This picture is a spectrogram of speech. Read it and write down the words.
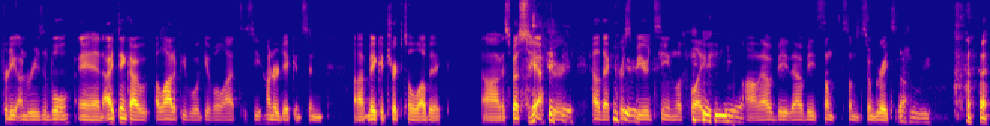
pretty unreasonable, and I think I, a lot of people would give a lot to see Hunter Dickinson uh, make a trip to Lubbock. Um, especially after how that Chris Beard scene looked like, yeah. um, that would be that would be some some some great stuff.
